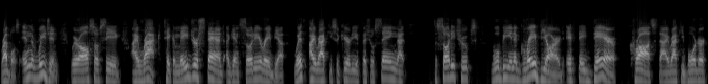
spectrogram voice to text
rebels. In the region, we're also seeing Iraq take a major stand against Saudi Arabia with Iraqi security officials saying that the Saudi troops will be in a graveyard if they dare cross the Iraqi border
